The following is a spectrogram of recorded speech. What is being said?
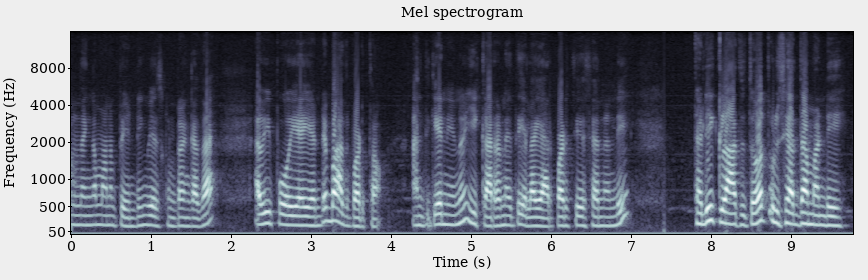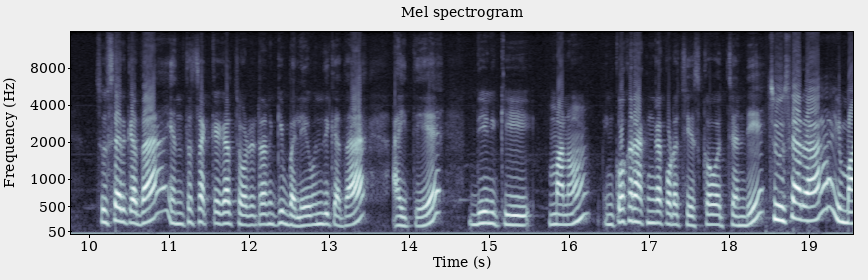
అందంగా మనం పెయింటింగ్ వేసుకుంటాం కదా అవి పోయాయి అంటే బాధపడతాం. అందుకే నేను ఈ కర్రను అయితే ఇలా ఏర్పాటు చేశానండి. తడి క్లాత్తో తుడిసేద్దామండి. చూశారు కదా ఎంత చక్కగా చూడటానికి భలే ఉంది కదా. అయితే దీనికి మనం ఇంకొక రకంగా కూడా చేసుకోవచ్చండి. చూసారా మా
